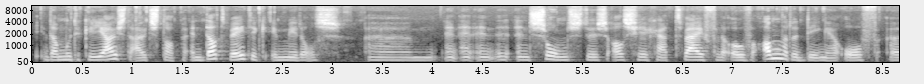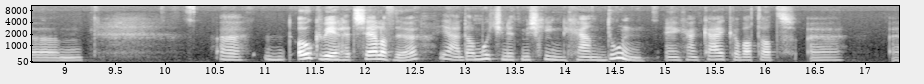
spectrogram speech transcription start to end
dan moet ik er juist uitstappen. En dat weet ik inmiddels. Um, en, en, en, en soms dus als je gaat twijfelen over andere dingen of um, uh, ook weer hetzelfde, ja, dan moet je het misschien gaan doen en gaan kijken wat dat uh, uh,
